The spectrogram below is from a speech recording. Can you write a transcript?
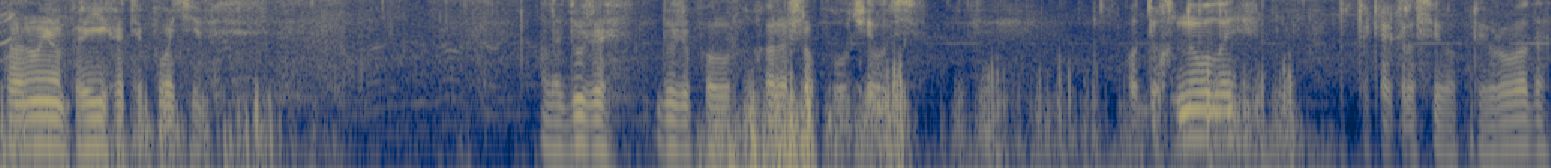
Плануємо приїхати потім. Але дуже дуже хорошо вийшло. Отдохнули. Така красива природа.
